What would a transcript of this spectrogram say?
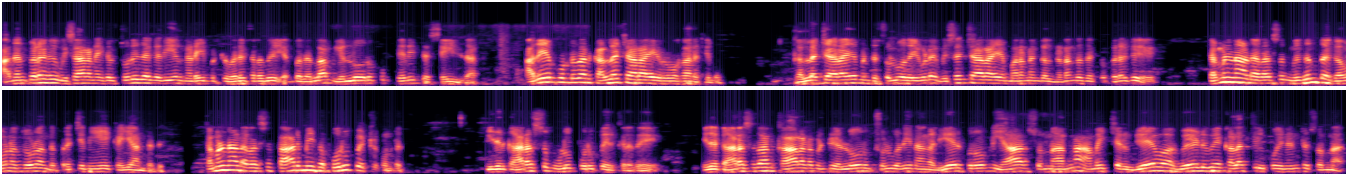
அதன் பிறகு விசாரணைகள் துரித கதியில் நடைபெற்று வருகிறது என்பதெல்லாம் எல்லோருக்கும் தெரிந்த செய்திதான். அதே போன்றுதான் கள்ளச்சாராய விவகாரத்திலும். கள்ளச்சாராயம் என்று சொல்வதை விட விஷச்சாராய மரணங்கள் நடந்ததற்கு பிறகு தமிழ்நாடு அரசு மிகுந்த கவனத்தோடு அந்த பிரச்சனையை கையாண்டது. தமிழ்நாடு அரசு தார்மீக பொறுப்பேற்றுக் கொண்டது. இதற்கு அரசு முழு பொறுப்பேற்கிறது இதற்கு அரசுதான் காரணம் என்று எல்லோரும் சொல்வதை நாங்கள் ஏற்கிறோம்னு யார் சொன்னார்னா அமைச்சர் வேவா வேலுவே களத்தில் போய் நின்று சொன்னார்.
